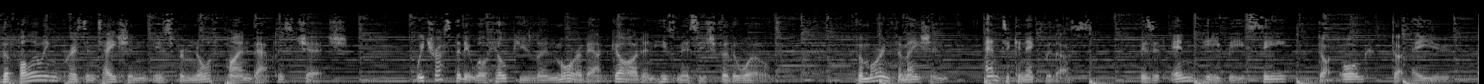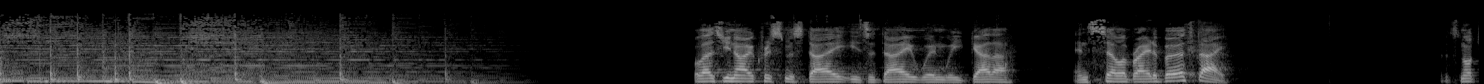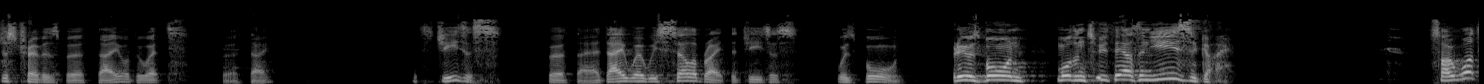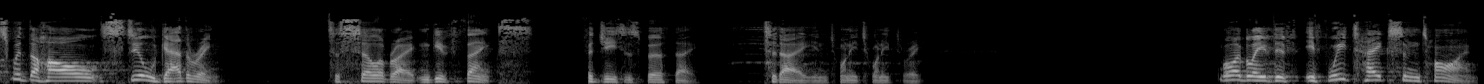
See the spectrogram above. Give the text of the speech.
The following presentation is from North Pine Baptist Church. We trust that it will help you learn more about God and His message for the world. For more information and to connect with us, visit npbc.org.au. Well, as you know, Christmas Day is a day when we gather and celebrate a birthday. But it's not just Trevor's birthday or Duet's birthday. It's Jesus' birthday, a day where we celebrate that Jesus was born. But he was born more than 2,000 years ago. So what's with the whole still gathering to celebrate and give thanks for Jesus' birthday today in 2023? Well, I believe if, if we take some time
